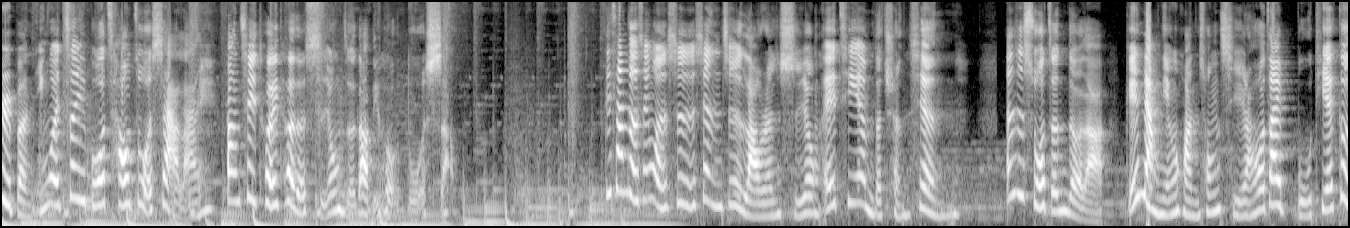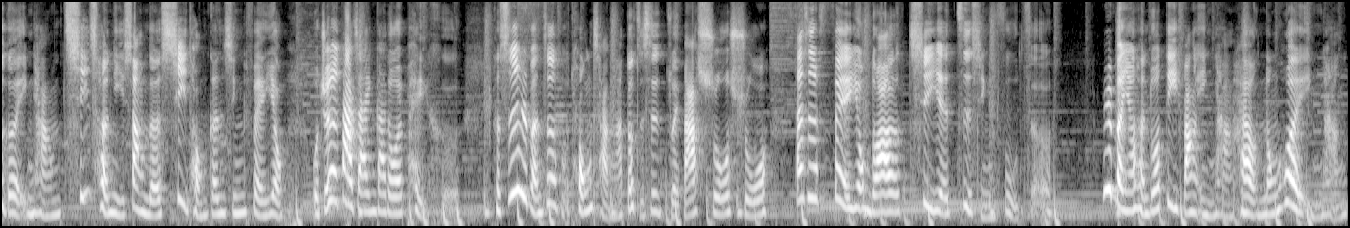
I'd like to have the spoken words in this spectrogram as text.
日本因为这一波操作下来，放弃推特的使用者到底会有多少？第三则新闻是限制老人使用 ATM 的权限。但是说真的啦，给两年缓冲期，然后再补贴各个银行七成以上的系统更新费用，我觉得大家应该都会配合。可是日本政府通常啊，都只是嘴巴说说，但是费用都要企业自行负责。日本有很多地方银行，还有农会银行，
